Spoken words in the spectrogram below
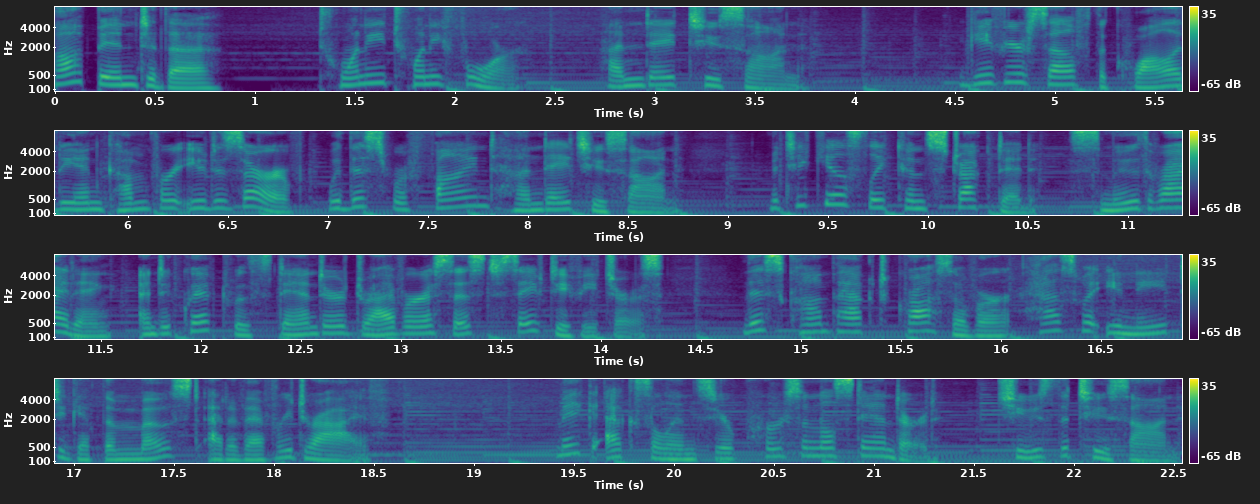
Hop into the 2024 Hyundai Tucson. Give yourself the quality and comfort you deserve with this refined Hyundai Tucson. Meticulously constructed, smooth riding, and equipped with standard driver assist safety features, this compact crossover has what you need to get the most out of every drive. Make excellence your personal standard. Choose the Tucson.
